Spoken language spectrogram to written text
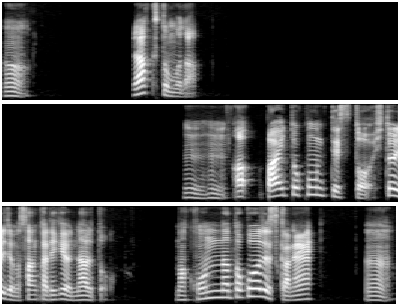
うん。ラクトもだ。うんうん。あ、バイトコンテスト、一人でも参加できるようになると。まあ、こんなところですかね。うん。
